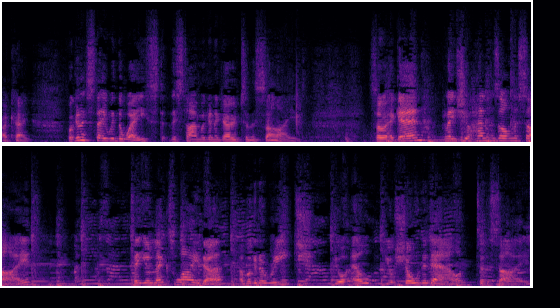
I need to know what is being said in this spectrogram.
Okay, we're going to stay with the waist. This time we're going to go to the side. So again, place your hands on the side. Take your legs wider and we're going to reach your elbow, your shoulder down to the side.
